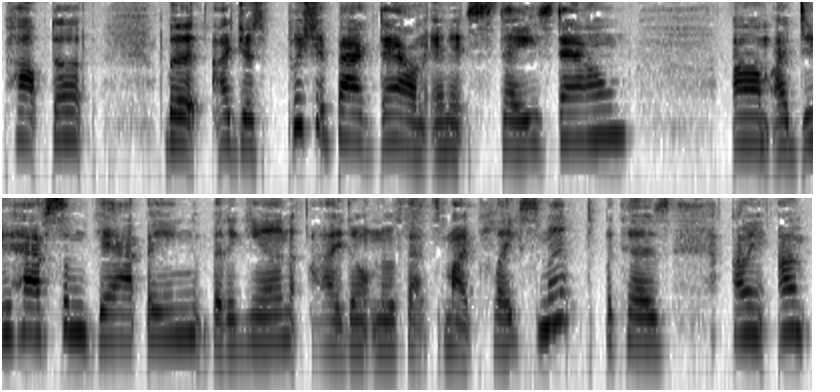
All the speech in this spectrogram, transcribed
popped up, but I just push it back down and it stays down. Um, I do have some gapping, but again, I don't know if that's my placement because, I mean, I'm,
